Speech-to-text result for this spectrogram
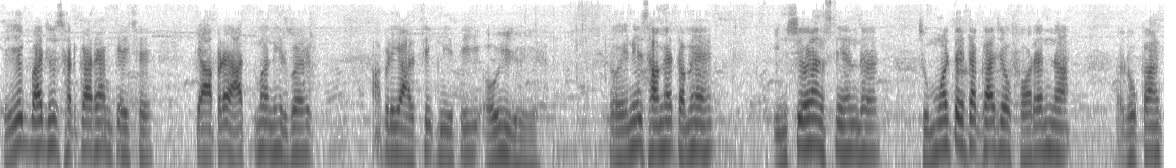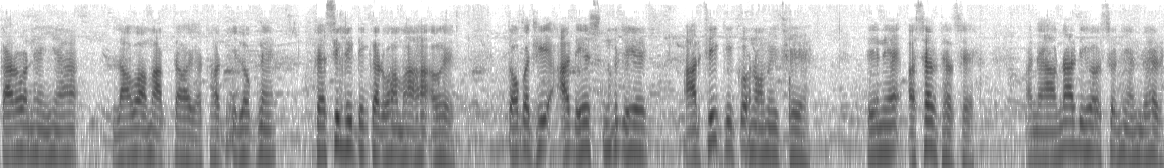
તો એક બાજુ સરકાર એમ કહે છે કે આપણે આત્મનિર્ભર આપણી આર્થિક નીતિ હોવી જોઈએ. તો એની સામે તમે ઇન્સ્યોરન્સની અંદર ચુમ્મોતેર ટકા જો ફોરેનના રોકાણકારોને અહીંયા લાવવા માગતા હોય અથવા તો એ લોકોને ફેસિલિટી કરવામાં આવે, તો પછી આ દેશનું જે આર્થિક ઇકોનોમી છે, તેને અસર થશે. અને આવનાર દિવસોની અંદર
